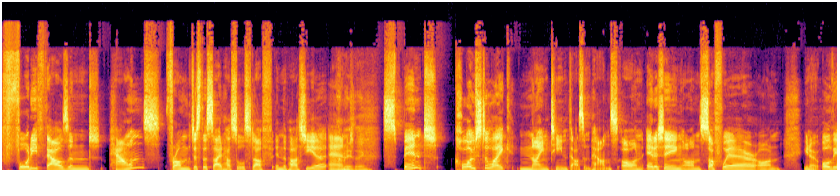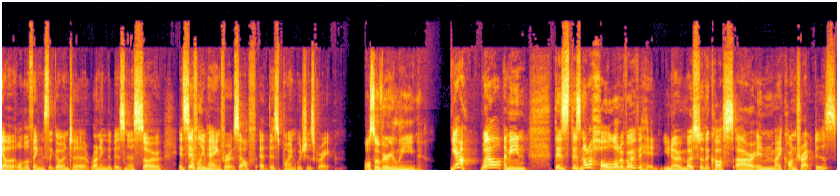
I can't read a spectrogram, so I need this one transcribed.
40,000 pounds from just the side hustle stuff in the past year and Amazing. spent close to like 19,000 pounds on editing, on software, on, you know, all the other, all the things that go into running the business. So it's definitely paying for itself at this point, which is great. Also very lean. Yeah. Well, I mean, there's there's not a whole lot of overhead, you know. Most of the costs are in my contractors,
